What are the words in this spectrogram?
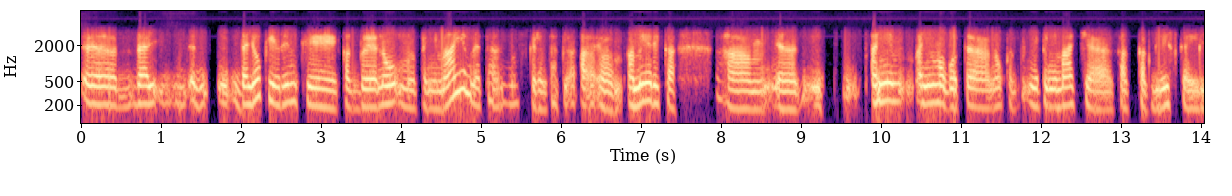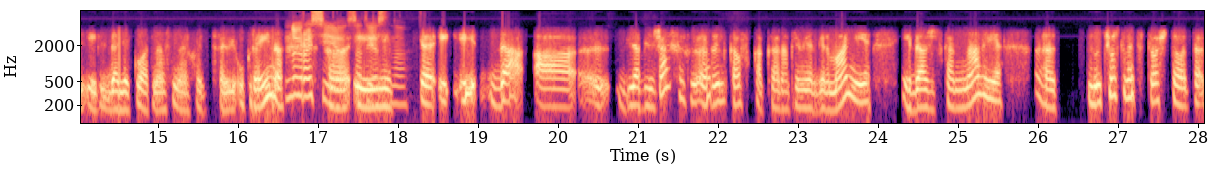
э, далекие рынки, как бы, ну, мы понимаем, это, ну, скажем так, а, э, Америка, э, они, они могут ну, как, не понимать, как, как близко или, или далеко от нас находится Украина. Ну и Россия, соответственно. И, и, и, да, а для ближайших рынков, как, например, Германия и даже Скандинавия, ну, чувствуется то, что то,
